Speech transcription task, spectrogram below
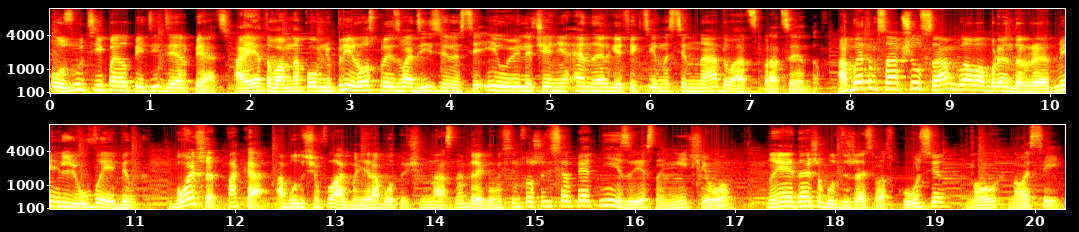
ОЗУ типа LPDDR5, а это вам напомню прирост производительности и увеличение энергоэффективности на 20%. Об этом сообщил сам глава бренда Redmi Лю Вейбинг. Больше пока о будущем флагмане, работающем на Snapdragon 865, неизвестно ничего. Но я и дальше буду держать вас в курсе новых новостей.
